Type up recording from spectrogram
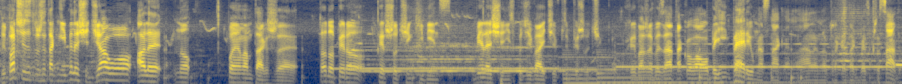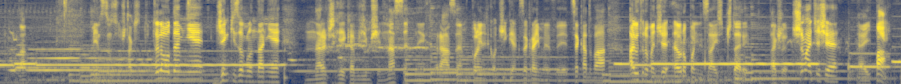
Wybaczcie za to, że tak niewiele się działo, ale no, powiem wam tak, że to dopiero pierwsze odcinki, więc wiele się nie spodziewajcie w tym pierwszym odcinku. No, chyba, żeby zaatakowałoby Imperium nas nagle, no, ale no trochę tak bez przesady, prawda? Więc no cóż, także to tyle ode mnie. Dzięki za oglądanie. Na rzeczy Hejka widzimy się następnych razem. Kolejny odcinek jak zagrajmy w CK2, a jutro będzie Europonic Ice 4. Także trzymajcie się, hej, pa!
